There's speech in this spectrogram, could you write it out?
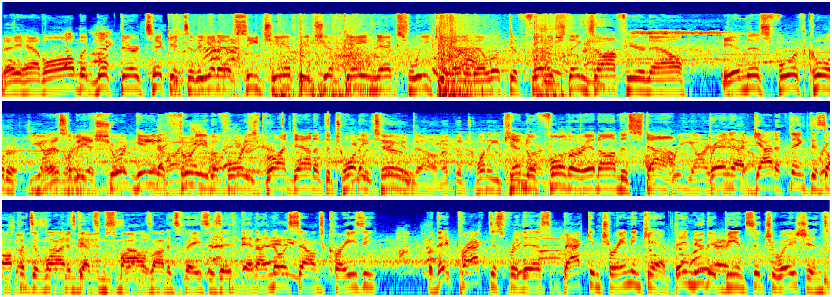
They have all but booked their ticket to the NFC Championship game next weekend, and they'll look to finish things off here now in this fourth quarter. This will be a short gain of three before he's brought down at the 22. Taken down at the 22 Kendall Fuller in on the stop. Brandon, I've got to think this offensive line has got some smiles on its faces. And, and I know it sounds crazy, but they practiced for this back in training camp. They knew they'd be in situations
